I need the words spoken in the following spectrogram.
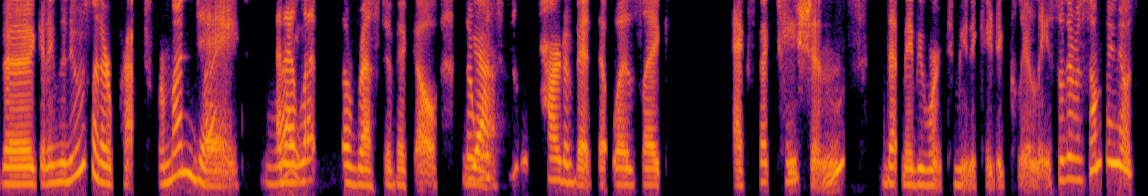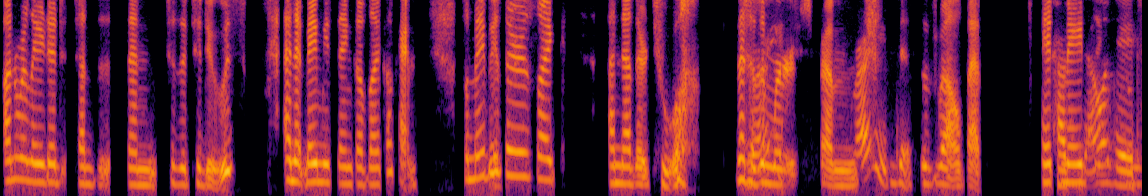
the getting the newsletter prepped for Monday. Right. And I let the rest of it go. There Yeah. was still part of it that was like expectations that maybe weren't communicated clearly. So there was something that was unrelated to the, then to the to-dos, and it made me think of like, okay, so maybe there's like another tool that has Right. emerged from right this as well. But it how made delegate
